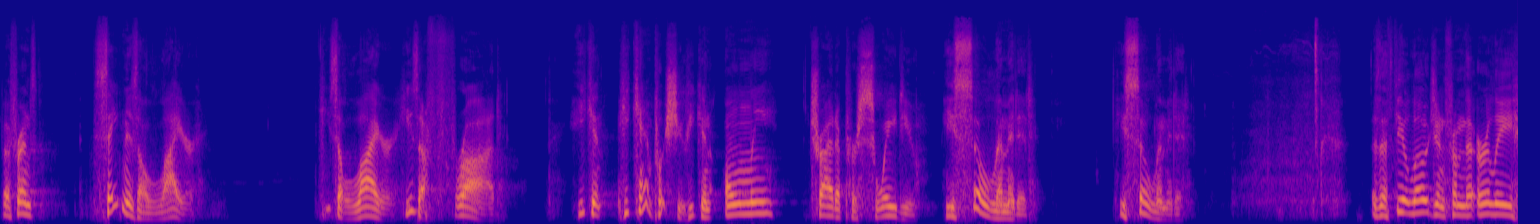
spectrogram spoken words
But, friends, Satan is a liar. He's a liar. He's a fraud. He, can, he can't push you, he can only try to persuade you. He's so limited. He's so limited. There's a theologian from the early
